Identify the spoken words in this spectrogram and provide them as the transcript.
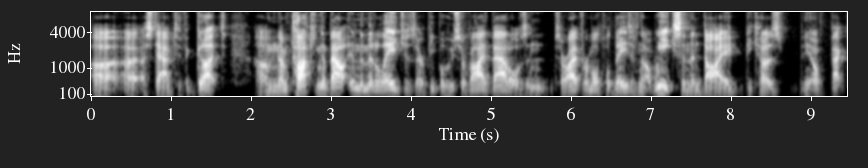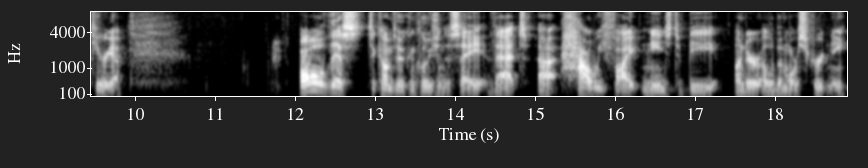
uh, a stab to the gut. Um, I'm talking about in the Middle Ages. There are people who survive battles and survive for multiple days, if not weeks, and then die because, you know, bacteria all this to come to a conclusion to say that uh, how we fight needs to be under a little bit more scrutiny,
